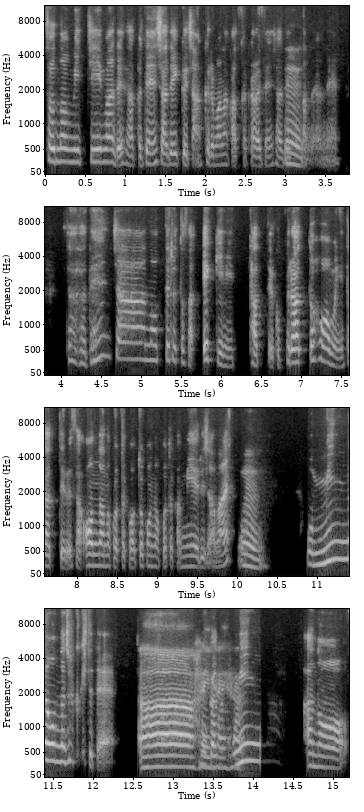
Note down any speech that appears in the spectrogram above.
その道までやっぱ電車で行くじゃん。車なかったから電車で行ったんだよね。そしたらさ電車乗ってるとさ駅に立ってるこうプラットフォームに立ってるさ女の子とか男の子とか見えるじゃない？うん。もうみんな同じ服着てて、あみんなあの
